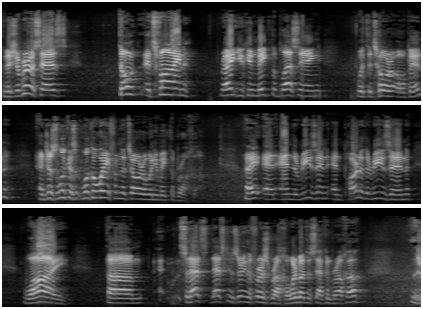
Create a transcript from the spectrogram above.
The Mishnah Berurah says, "Don't. It's fine, right? You can make the blessing with the Torah open, and just look look away from the Torah when you make the bracha." right? And and the reason and part of the reason why, um, so that's that's concerning the first bracha. What about the second bracha? The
